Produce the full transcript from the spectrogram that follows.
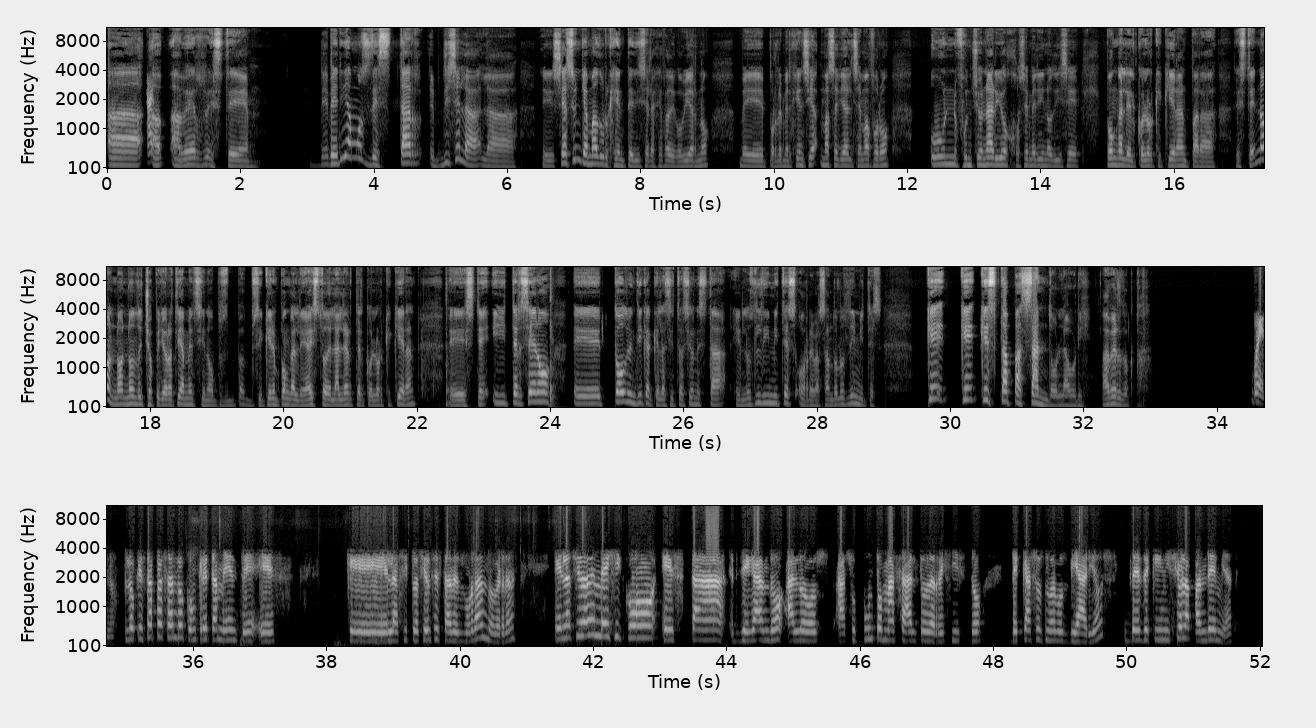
Ah, a, a ver, este, deberíamos de estar, eh, dice la, la eh, se hace un llamado urgente, dice la jefa de gobierno, eh, por la emergencia, más allá del semáforo, un funcionario, José Merino, dice, póngale el color que quieran para, este, no, no, no dicho peyorativamente, sino pues, si quieren póngale a esto del alerta el color que quieran. Este, y tercero, eh, todo indica que la situación está en los límites o rebasando los límites. ¿Qué, qué, qué está pasando, Lauri? A ver, doctor. Bueno, lo que está pasando concretamente es que la situación se está desbordando, ¿verdad? En la Ciudad de México está llegando a los a su punto más alto de registro de casos nuevos diarios desde que inició la pandemia.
